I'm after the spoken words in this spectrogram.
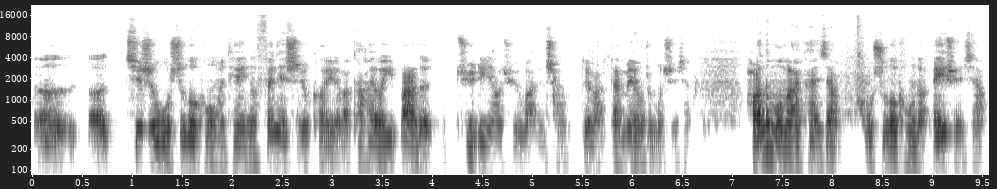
呃呃，其实五十个空我们填一个 finish 就可以了，它还有一半的距离要去完成，对吧？但没有这么选项。好了，那么我们来看一下五十个空的 A 选项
